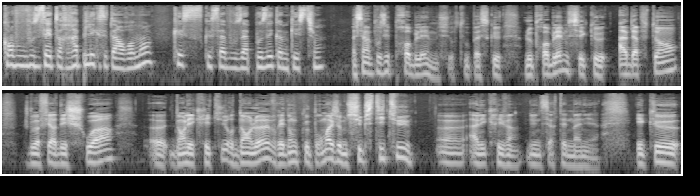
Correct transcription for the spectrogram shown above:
quand vous vous êtes rappelé que c'était un roman, qu'est-ce que ça vous a posé comme question? Bah, Ça m'a posé problème surtout parce que le problème c'est que adaptant, je dois faire des choix euh, dans l'écriture, dans l'œuvre, et donc que pour moi je me substitue euh, à l'écrivain d'une certaine manière, et que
